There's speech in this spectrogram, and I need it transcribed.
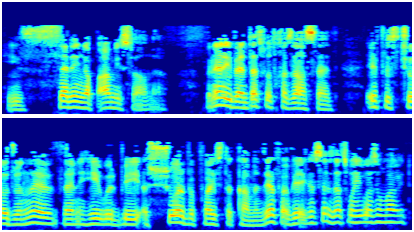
he's setting up Am Yisrael now. But in any event, that's what Chazal said. If his children live, then he would be assured of a place to come. And therefore, Vayika says that's why he wasn't worried.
